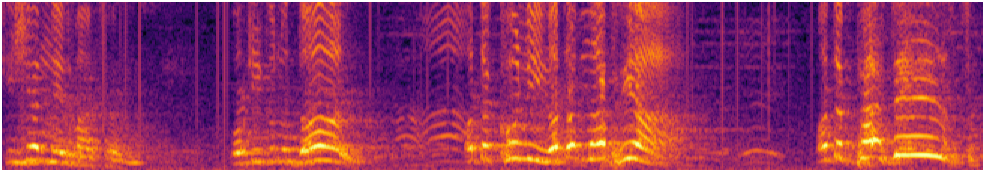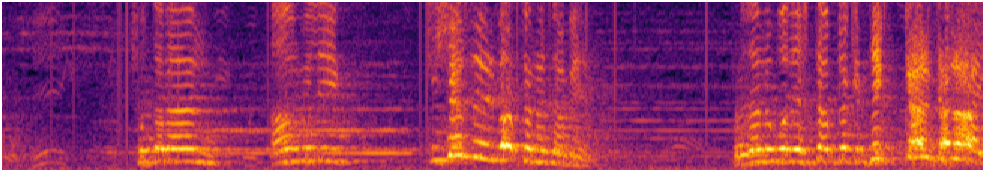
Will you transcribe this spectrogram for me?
কিসের নির্বাচন? ও কি কোনো দল? অত খুনি অত মাফিয়া অত ফ্যাসিস্ট সুতরাং আওয়ামী লীগ কিসের নির্বাচনে যাবে? প্রধান উপদেষ্টা আপনাকে ধিক্কার জানাই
